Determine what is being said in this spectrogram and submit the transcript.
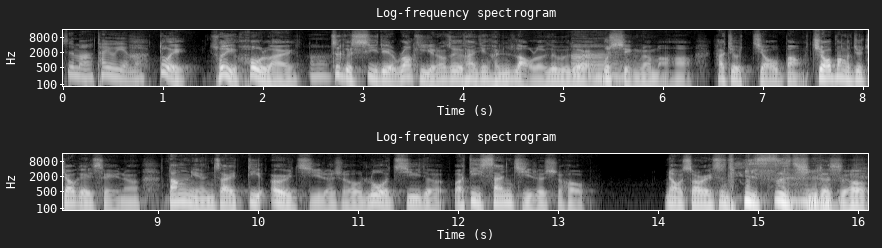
是吗？他有演吗？对，所以后来这个系列 Rocky 演到最后，他已经很老了，对不对？不行了嘛，哈，他就交棒，交棒就交给谁呢？当年在第二集的时候，洛基的啊，第三集的时候，No，Sorry，是第四集的时候，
